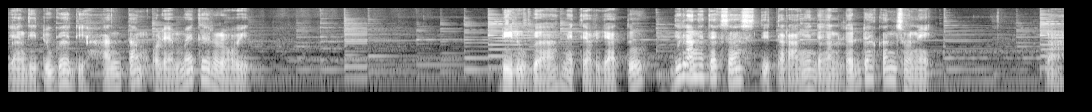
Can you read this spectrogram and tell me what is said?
yang diduga dihantam oleh meteoroid. Diduga meteor jatuh di langit Texas diterangi dengan ledakan sonik. Nah,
